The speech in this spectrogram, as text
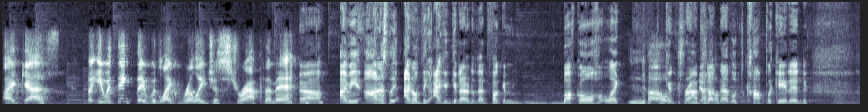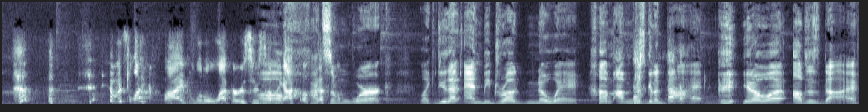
I guess. But you would think they would like really just strap them in. Yeah. I mean, honestly, I don't think I could get out of that fucking buckle like No contraption. no. That looked complicated. It was like five little levers or something. I Oh, that's know. some work. Like, do that and be drugged? No way. I'm, I'm just gonna die. You know what? I'll just die.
